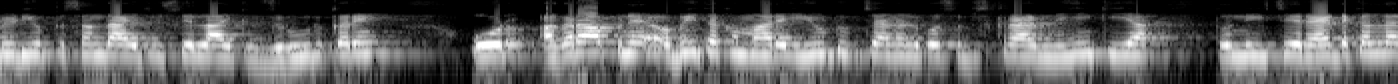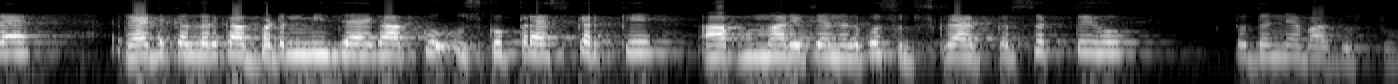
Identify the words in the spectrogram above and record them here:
वीडियो पसंद आए तो इसे लाइक ज़रूर करें। और अगर आपने अभी तक हमारे यूट्यूब चैनल को सब्सक्राइब नहीं किया तो नीचे रेड कलर है, रेड कलर का बटन मिल जाएगा आपको, उसको प्रेस करके आप हमारे चैनल को सब्सक्राइब कर सकते हो। तो धन्यवाद दोस्तों।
